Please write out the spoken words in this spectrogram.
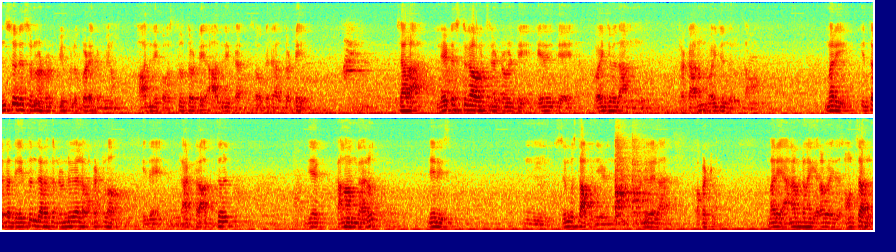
ఇన్సూరెన్స్ ఉన్నటువంటి పీపుల్కి కూడా ఇక్కడ మేము ఆధునిక వస్తువులతోటి ఆధునిక సౌకర్యాలతోటి చాలా లేటెస్ట్గా వచ్చినటువంటి ఏదైతే వైద్య విధానం ప్రకారం వైద్యం జరుగుతాము. మరి ఇంత పెద్ద ఎత్తున జరుగుతున్న రెండు వేల ఒకటిలో ఇదే డాక్టర్ అబ్దుల్ జే కలాం గారు దీన్ని శంకుస్థాపన చేయడం రెండు వేల ఒకటిలో. మరి అనర్గణ ఇరవై ఐదు సంవత్సరాలు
